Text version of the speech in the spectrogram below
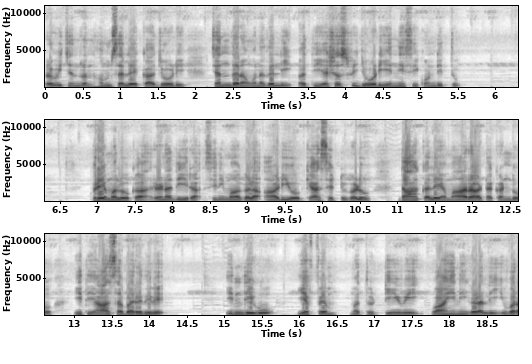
ರವಿಚಂದ್ರನ್ ಹಂಸಲೇಖ ಜೋಡಿ ಚಂದನವನದಲ್ಲಿ ಅತಿ ಯಶಸ್ವಿ ಜೋಡಿ ಎನ್ನಿಸಿಕೊಂಡಿತ್ತು. ಪ್ರೇಮಲೋಕ, ರಣಧೀರ ಸಿನಿಮಾಗಳ ಆಡಿಯೋ ಕ್ಯಾಸೆಟ್ಟುಗಳು ದಾಖಲೆಯ ಮಾರಾಟ ಕಂಡು ಇತಿಹಾಸ ಬರೆದಿವೆ. ಇಂದಿಗೂ ಎಫ್ ಎಂ ಮತ್ತು ಟಿ ವಿ ವಾಹಿನಿಗಳಲ್ಲಿ ಇವರ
